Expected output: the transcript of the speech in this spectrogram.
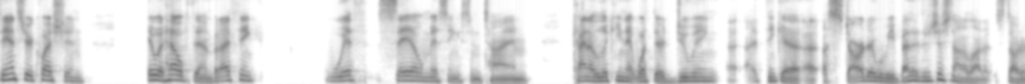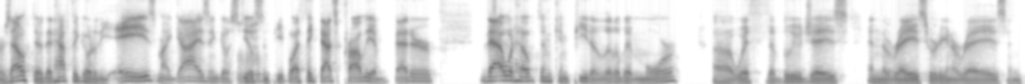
to answer your question, it would help them, but I think with Sale missing some time, kind of looking at what they're doing, I- think a, a starter would be better. There's just not a lot of starters out there. They'd have to go to the A's, my guys, and go steal Mhm. some people. I think that's probably a better. That would help them compete a little bit more uh, with the Blue Jays and the Rays, who are going to raise and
